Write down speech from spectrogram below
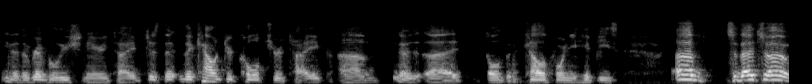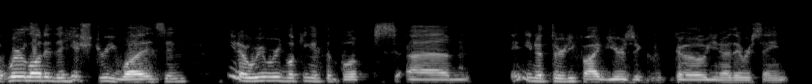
you know, the revolutionary type, just the the counterculture type, um, you know, uh, all the California hippies. Um, so that's uh where a lot of the history was, and you know, we were looking at the books, um, and you know, 35 years ago, you know, they were saying,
